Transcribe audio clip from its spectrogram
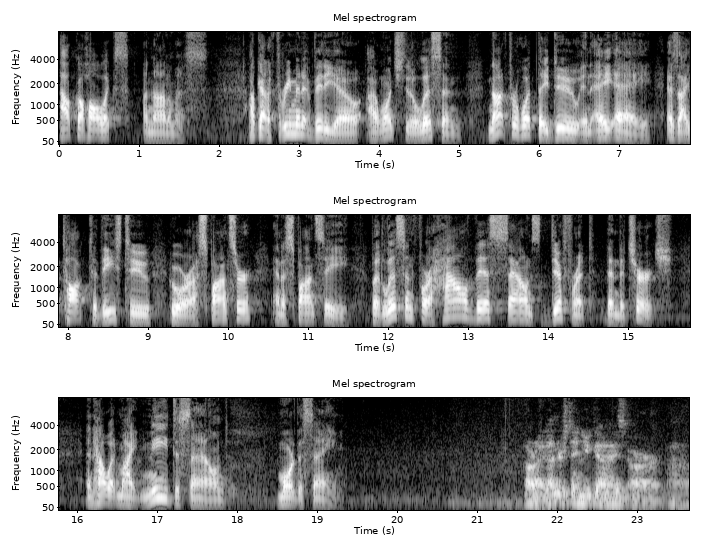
Alcoholics Anonymous. I've got a three minute video. I want you to listen, not for what they do in AA, as I talk to these two who are a sponsor and a sponsee, but listen for how this sounds different than the church and how it might need to sound more the same. All right, I understand you guys are um,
